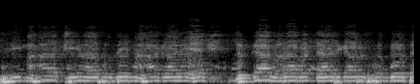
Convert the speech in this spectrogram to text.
శ్రీ మహాలక్ష్మీ దుర్గా వరాభట్టారికామ సంభూత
